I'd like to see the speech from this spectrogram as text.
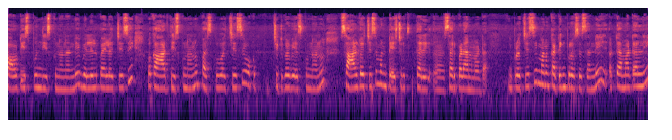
పావు టీ స్పూన్ తీసుకున్నానండి. వెల్లుల్లిపాయలు వచ్చేసి ఒక ఆరు తీసుకున్నాను. పసుపు వచ్చేసి ఒక చిటికడ వేసుకున్నాను. సాల్ట్ వచ్చేసి మన టేస్ట్కి తరి సరిపడా అనమాట ఇప్పుడు వచ్చేసి మనం కటింగ్ ప్రాసెస్ అండి. టమాటాలని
